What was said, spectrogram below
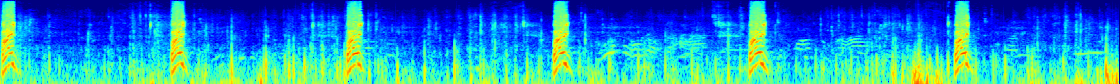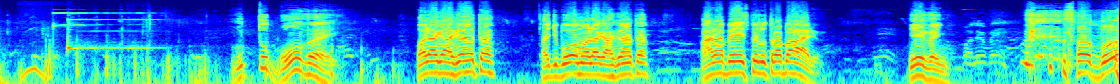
Vai! Vai! Vai! Vai! Vai! Muito bom, velho. Olha a garganta. Tá de boa, molha a garganta. Parabéns pelo trabalho. E aí, velho? Valeu, bem. Só boa?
